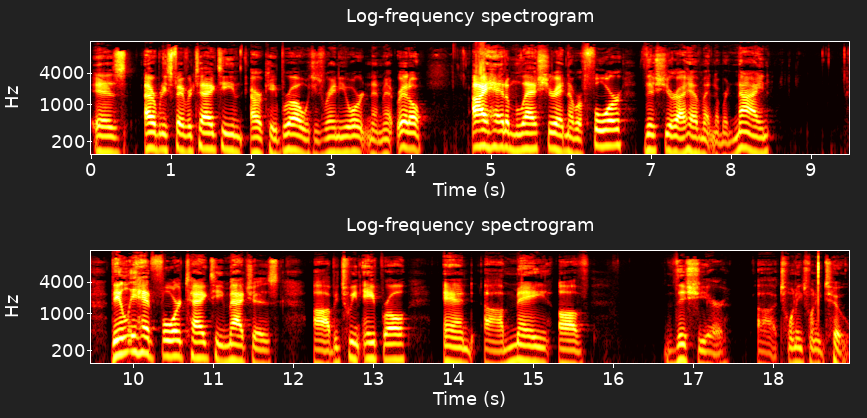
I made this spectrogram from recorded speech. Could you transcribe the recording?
is everybody's favorite tag team, RK Bro, which is Randy Orton and Matt Riddle. I had them last year at number 4. This year I have them at number 9. They only had four tag team matches uh, between April and uh, May of this year, uh, 2022.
